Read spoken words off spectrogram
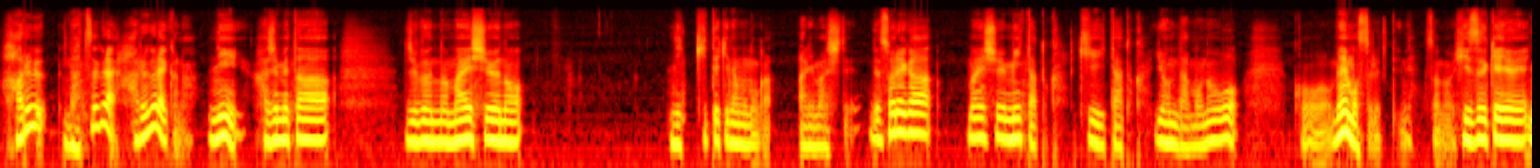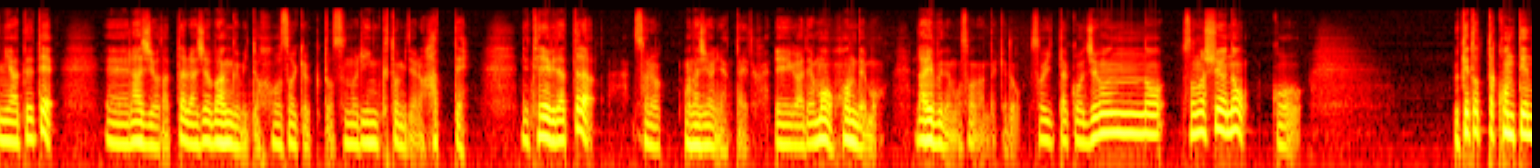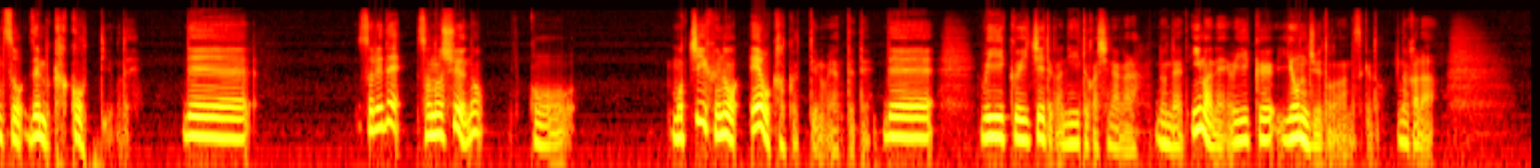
春夏ぐらい春ぐらいかな？に始めた自分の毎週の日記的なものがありまして。でそれが毎週見たとか聞いたとか読んだものをこうメモするっていうね。その日付に当てて、えーラジオだったらラジオ番組と放送局とそのリンクとみたいなのを貼ってでテレビだったらそれを同じようにやったりとか映画でも本でもライブでもそうなんだけどそういったこう自分のその週のこう受け取ったコンテンツを全部書こうっていうので。でそれでその週のこうモチーフの絵を描くっていうのをやってて。でウィーク1とか2とかしながらどんどん今ねウィーク40とかなんですけど。だから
